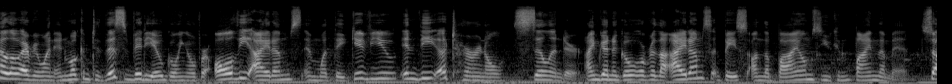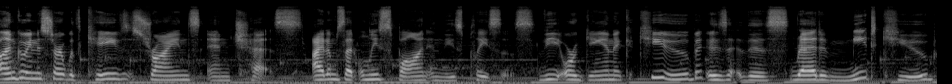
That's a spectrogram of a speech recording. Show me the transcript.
Hello everyone and welcome to this video going over all the items and what they give you in the Eternal Cylinder. I'm going to go over the items based on the biomes you can find them in. So I'm going to start with caves, shrines, and chests. Items that only spawn in these places. The Organic Cube is this red meat cube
